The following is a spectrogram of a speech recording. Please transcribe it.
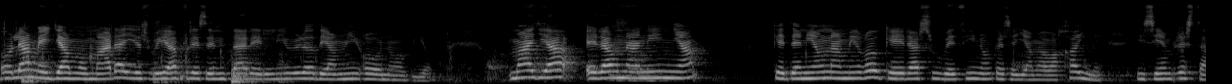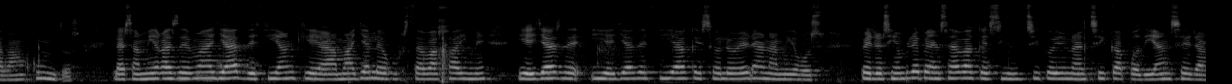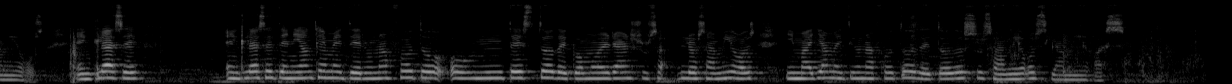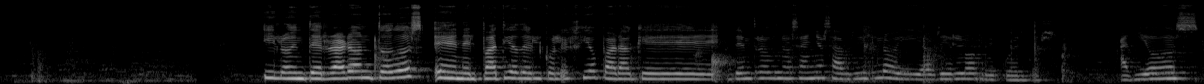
Hola, me llamo Mara y os voy a presentar el libro de Amigo o Novio. Maya era una niña que tenía un amigo que era su vecino que se llamaba Jaime y siempre estaban juntos. Las amigas de Maya decían que a Maya le gustaba Jaime y, ellas y ella decía que solo eran amigos, pero siempre pensaba que si un chico y una chica podían ser amigos. En clase en clase tenían que meter una foto o un texto de cómo eran sus, los amigos y Maya metió una foto de todos sus amigos y amigas. Y lo enterraron todos en el patio del colegio para que dentro de unos años abrirlo y abrir los recuerdos. Adiós.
